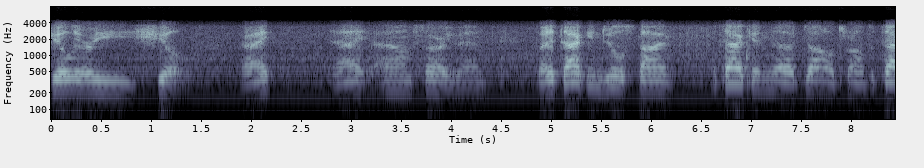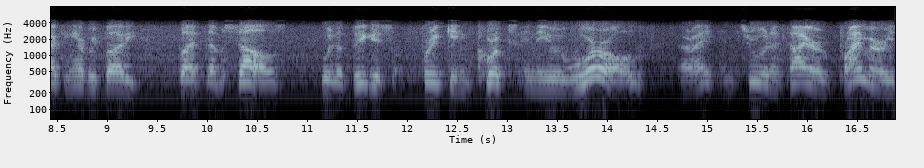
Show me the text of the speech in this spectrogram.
Shillery shill. Right? I, I'm sorry, man. But attacking Jill Stein, attacking uh, Donald Trump, attacking everybody but themselves were the biggest freaking crooks in the world, all right? And through an entire primary,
